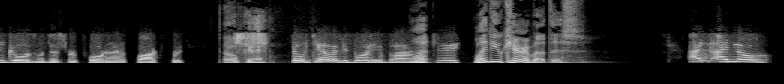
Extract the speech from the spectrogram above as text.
he goes with this reporter at Fox. But Okay. don't tell anybody about it, okay? Why do you care about this? I I know.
